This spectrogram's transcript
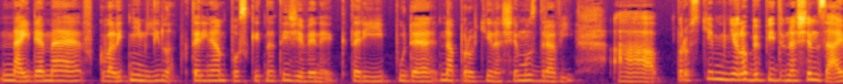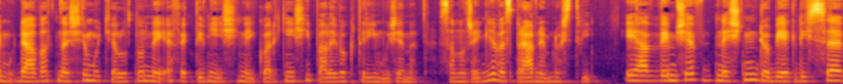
najdeme v kvalitním jídle, který nám poskytne ty živiny, který bude naproti našemu zdraví. A prostě mělo by být v našem zájmu dávat našemu tělu to nejefektivnější, nejkvalitnější palivo, který můžeme. Samozřejmě ve správném množství. Já vím, že v dnešní době, když se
